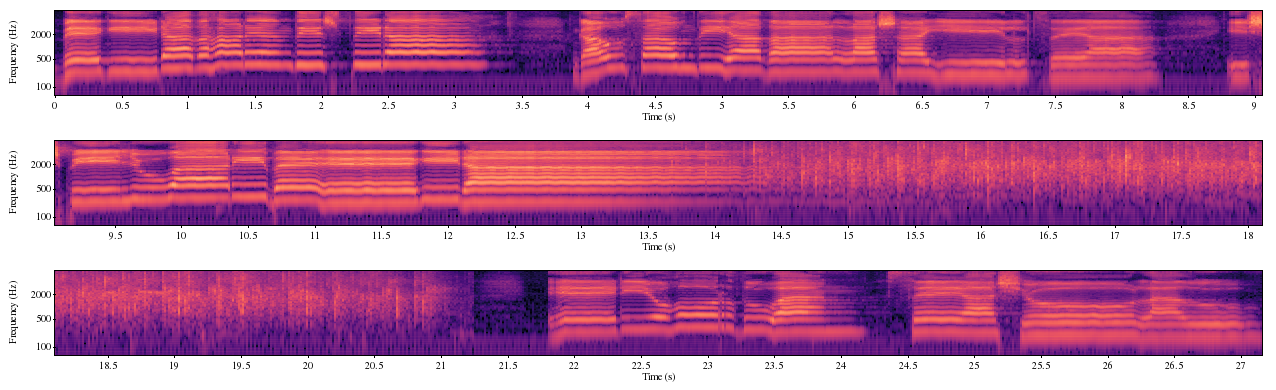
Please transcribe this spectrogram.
Begiradaren distira gauza hundia da lasailtzea, ispiluari begira. Eri orduan zea xola du,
